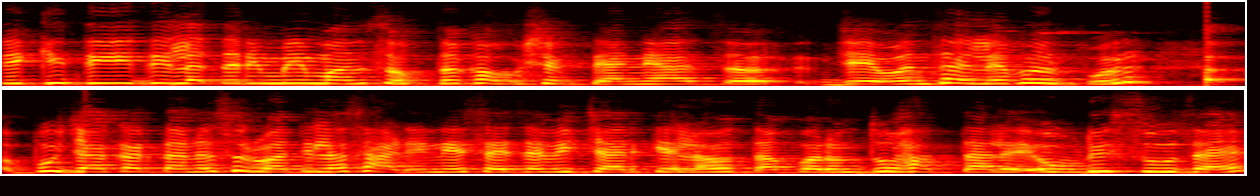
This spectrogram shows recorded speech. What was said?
ते कितीही दिलं तरी मी मनसोक्त खाऊ शकते. आणि आज जेवण झाले भरपूर. पूजा करताना सुरुवातीला साडी नेसायचा विचार केला होता. परंतु हाताला एवढी सूज आहे.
